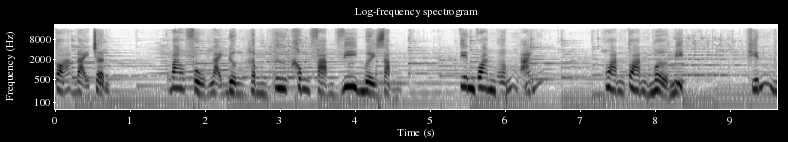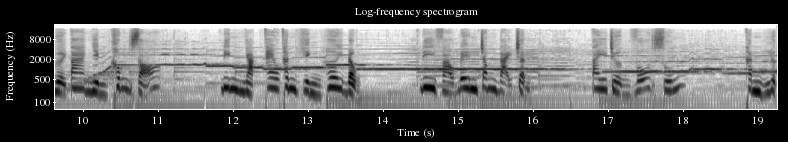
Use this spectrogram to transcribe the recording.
tòa đại trận. Bao phủ lại đường hầm tư không phạm vi 10 dặm. Tiên quang ấm ánh. Hoàn toàn mở mịt. Khiến người ta nhìn không rõ. Đinh nhạc theo thân hình hơi động. Đi vào bên trong đại trận. Tay trường vỗ xuống. Thần lực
